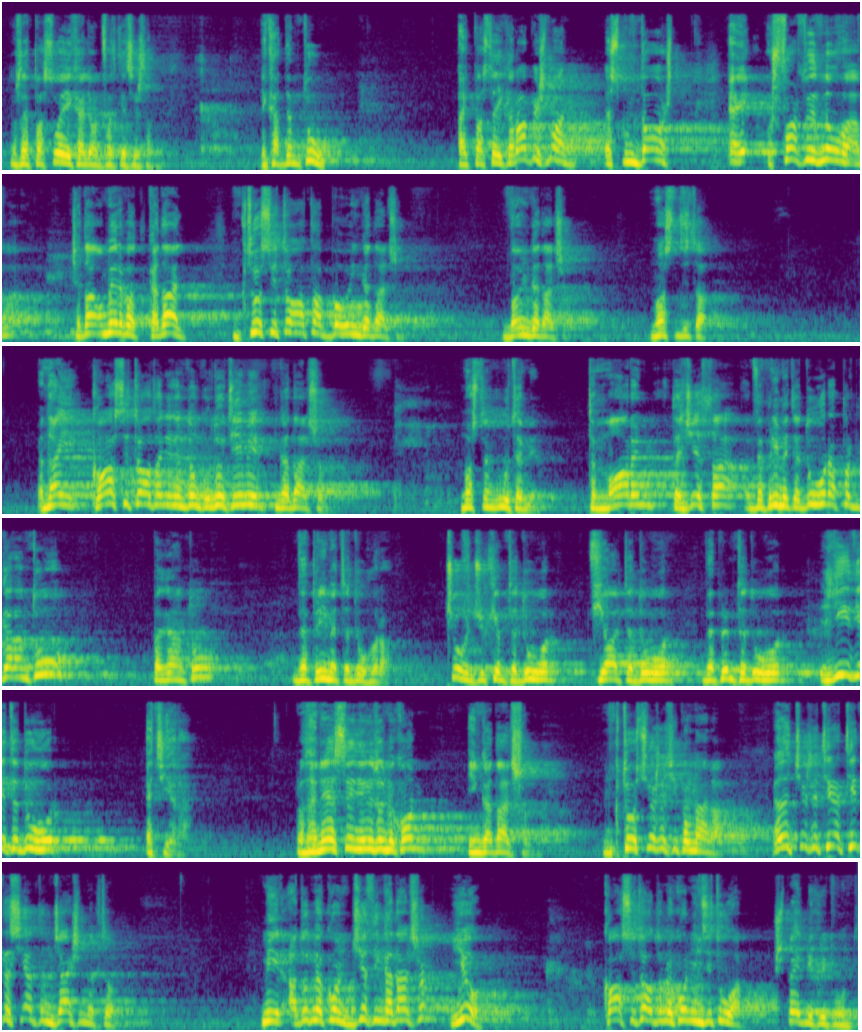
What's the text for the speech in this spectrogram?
ndoshta me pasoja i ka lon fatkeqësisht. E ka dëmtu. Ai pastaj i ka ra pishman, e s'kom dasht, e veç fort u idhnova, qeta, mirëpo kadal, në këto situata bëhu i ngadalshëm, bëhu i ngadalshëm, mos nxito. Ndaj, ka situata në jetën tonë kur duhet të jemi ngadalshëm, mos të ngutemi, të marrim të gjitha veprimet e duhura për të garantu, për të garantu veprimet e duhura. Qoftë gjykim të duhur, fjalë të duhur, veprim të duhur, lidhje të duhur, e tjera. Prandaj ne si njeri duhet me konë i ngadalshëm në këto çështje që i përmena, edhe çështje tjera tjetër që janë të ngjajshëm me këto. Mirë, a duhet me konë gjithë i ngadalshëm? Jo. Ka situata duhet me konë i nxituar, shpejt me i kry punt.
